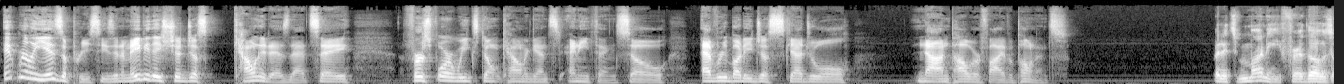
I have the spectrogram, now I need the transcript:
it really is a preseason, and maybe they should just count it as that. Say, first four weeks don't count against anything, so everybody just schedule non-power five opponents. But it's money for those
